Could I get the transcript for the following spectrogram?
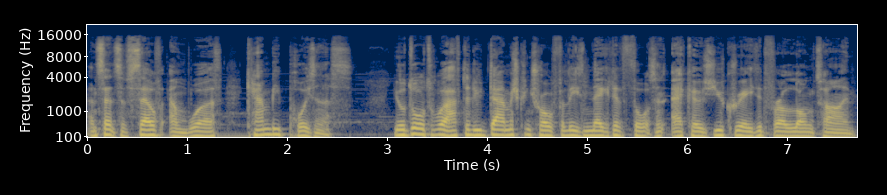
and sense of self and worth, can be poisonous. Your daughter will have to do damage control for these negative thoughts and echoes you created for a long time.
